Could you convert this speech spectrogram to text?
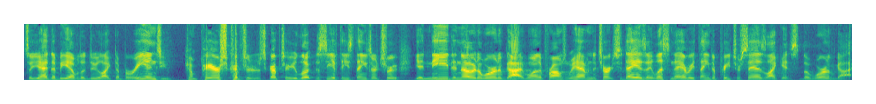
So you had to be able to do like the Bereans. You compare scripture to scripture. You look to see if these things are true. You need to know the word of God. One of the problems we have in the church today is they listen to everything the preacher says like it's the word of God.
